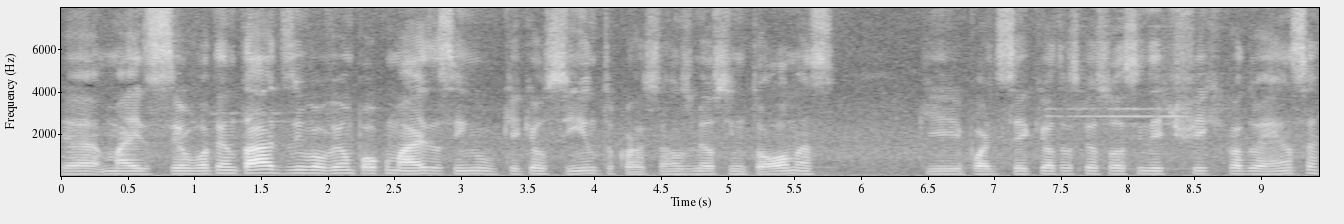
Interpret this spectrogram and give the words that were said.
É, mas eu vou tentar desenvolver um pouco mais assim o que, que eu sinto, quais são os meus sintomas, que pode ser que outras pessoas se identifiquem com a doença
